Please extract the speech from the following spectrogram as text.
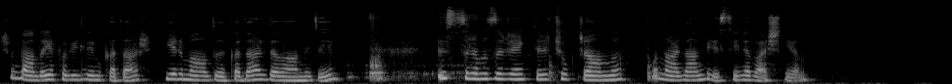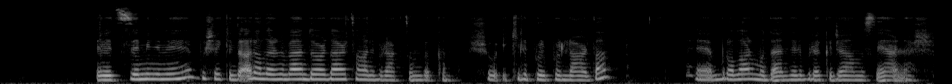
Şundan da yapabildiğim kadar yerim aldığı kadar devam edeyim. Üst sıramızın renkleri çok canlı. Bunlardan birisiyle başlayalım. Evet zeminimi bu şekilde aralarını ben dörder tane bıraktım bakın. Şu ikili pırpırlardan. E, buralar modelleri bırakacağımız yerler.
